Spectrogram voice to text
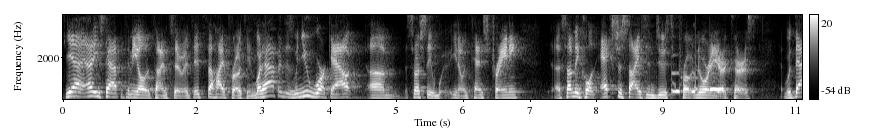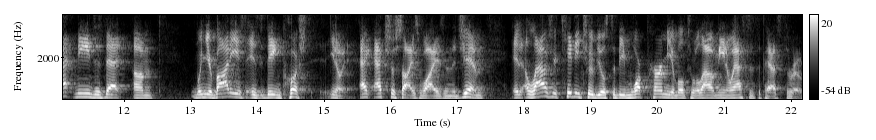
Yeah, that used to happen to me all the time too. It, it's the high protein. What happens is when you work out, um, especially you know intense training, uh, something called exercise-induced proteinuria occurs. What that means is that um, when your body is, is being pushed, you know, e- exercise-wise in the gym, it allows your kidney tubules to be more permeable to allow amino acids to pass through.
